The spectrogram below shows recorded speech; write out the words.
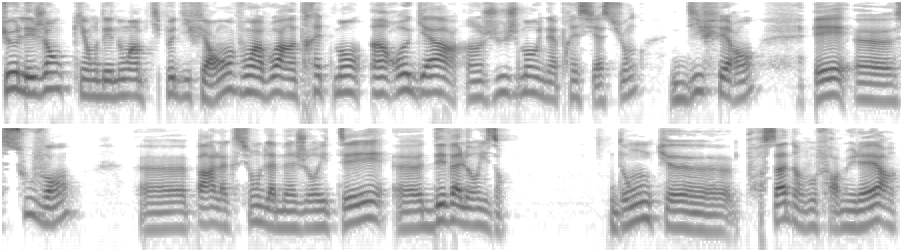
que les gens qui ont des noms un petit peu différents vont avoir un traitement, un regard, un jugement, une appréciation différent. Et euh, souvent, par l'action de la majorité euh, dévalorisant. Donc, euh, pour ça, dans vos formulaires,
